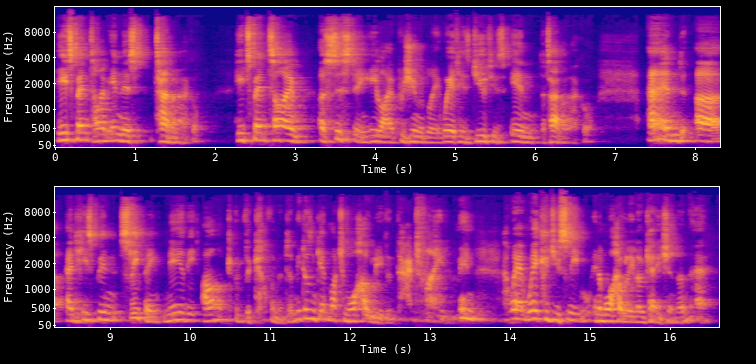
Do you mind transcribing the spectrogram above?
He'd spent time in this tabernacle. He'd spent time assisting Eli, presumably, with his duties in the tabernacle. And, uh, and he's been sleeping near the Ark of the Covenant. I mean, it doesn't get much more holy than that, right? I mean, where, where could you sleep in a more holy location than that?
